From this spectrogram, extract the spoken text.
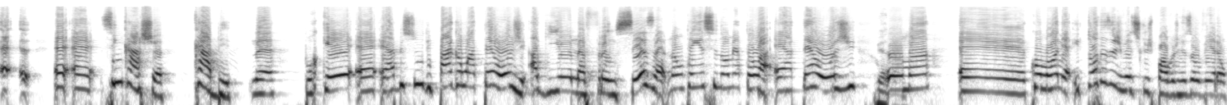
é, é, é, é, se encaixa, cabe, né? Porque é, é, absurdo. E pagam até hoje. A Guiana Francesa não tem esse nome à toa. É até hoje Verdade. uma é, colônia. E todas as vezes que os povos resolveram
